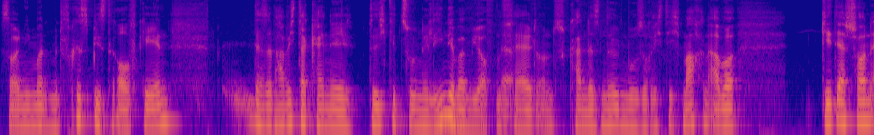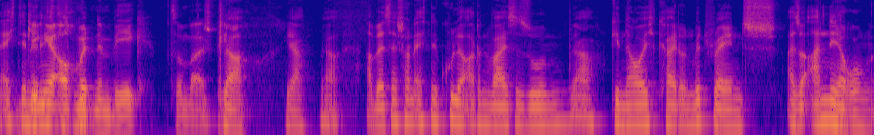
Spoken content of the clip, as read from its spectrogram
soll niemand mit Frisbees draufgehen. Deshalb habe ich da keine durchgezogene Linie bei mir auf dem Ja. Feld und kann das nirgendwo so richtig machen. Aber geht ja schon echt in eine Ginge richtig auch mit einem Weg zum Beispiel. Klar, ja, ja. Aber es ist ja schon echt eine coole Art und Weise, so ja, Genauigkeit und Midrange, also Annäherung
